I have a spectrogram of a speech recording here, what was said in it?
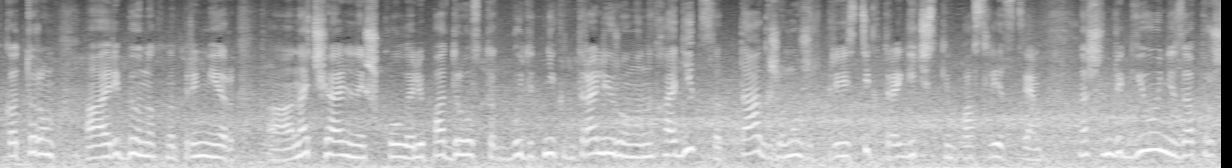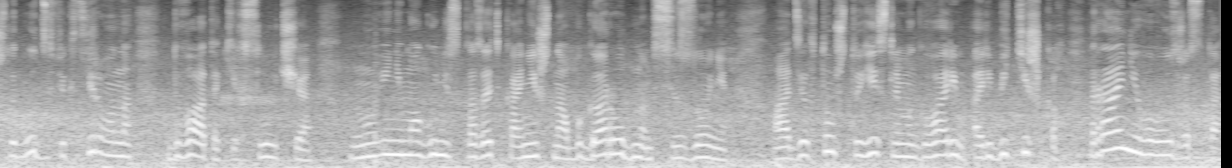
в котором а, ребенок, например, а, начальной школы или подросток будет неконтролируемо находиться, также может привести к трагическим последствиям. В нашем регионе за прошлый год зафиксировано два таких случая. Ну и не могу не сказать, конечно, об огородном сезоне. А дело в том, что если мы говорим о ребятишках раннего возраста,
